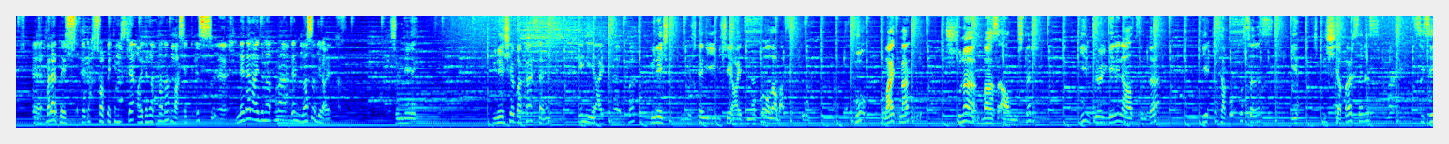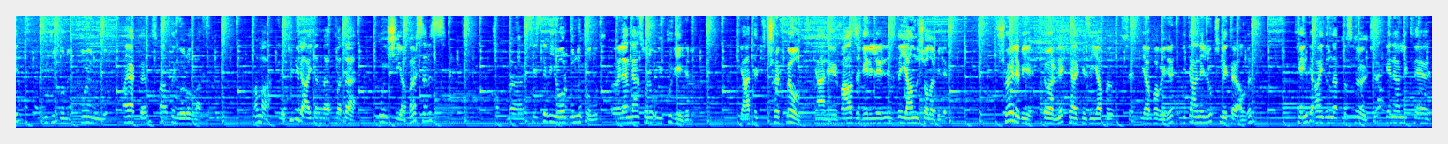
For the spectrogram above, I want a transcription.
Talat Bey, dedik sohbetimizde aydınlatmadan bahsettiniz. Ee, neden aydınlatma ve nasıl bir aydınlatma? Şimdi güneşe bakarsanız en iyi aydınlatma güneş. Güneşten iyi bir şey aydınlatma olamaz. Bu Whiteman şuna baz almıştır. Bir gölgenin altında bir kitap okursanız, bir iş yaparsanız sizin vücudunuz, boyununuz, ayaklarınız fazla yorulmaz. Ama kötü bir aydınlatmada bu işi yaparsanız ee, Sizde bir yorgunluk olur. Öğlenden sonra uyku gelir. Ya da bir çökme olur. Yani bazı verileriniz de yanlış olabilir. Şöyle bir örnek herkesin yapı, yapabilir. Bir tane lux metre alır. Kendi aydınlatmasını ölçer. Genellikle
